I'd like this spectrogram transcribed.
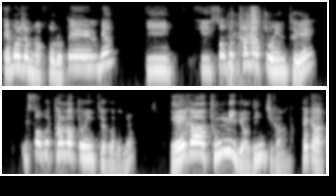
에버전 각도를 빼면 이, 이 서브 탈라 조인트의 이 서브 탈라 조인트거든요. 얘가 중립이 어딘지가 그러니까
